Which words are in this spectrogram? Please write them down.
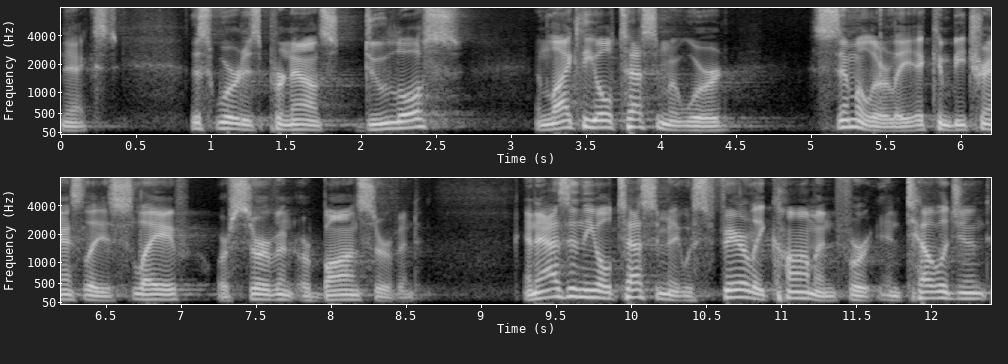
next. This word is pronounced doulos, and like the Old Testament word, similarly, it can be translated slave or servant or bondservant. And as in the Old Testament, it was fairly common for intelligent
